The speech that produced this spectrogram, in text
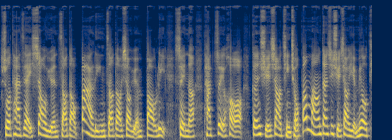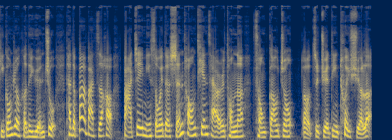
说他在校园遭到霸凌，遭到校园暴力。所以呢，他最后哦跟学校请求帮忙，但是学校也没有提供任何的援助。他的爸爸只好把这一名所谓的神童天才儿童呢，从高中呃就决定退学了，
